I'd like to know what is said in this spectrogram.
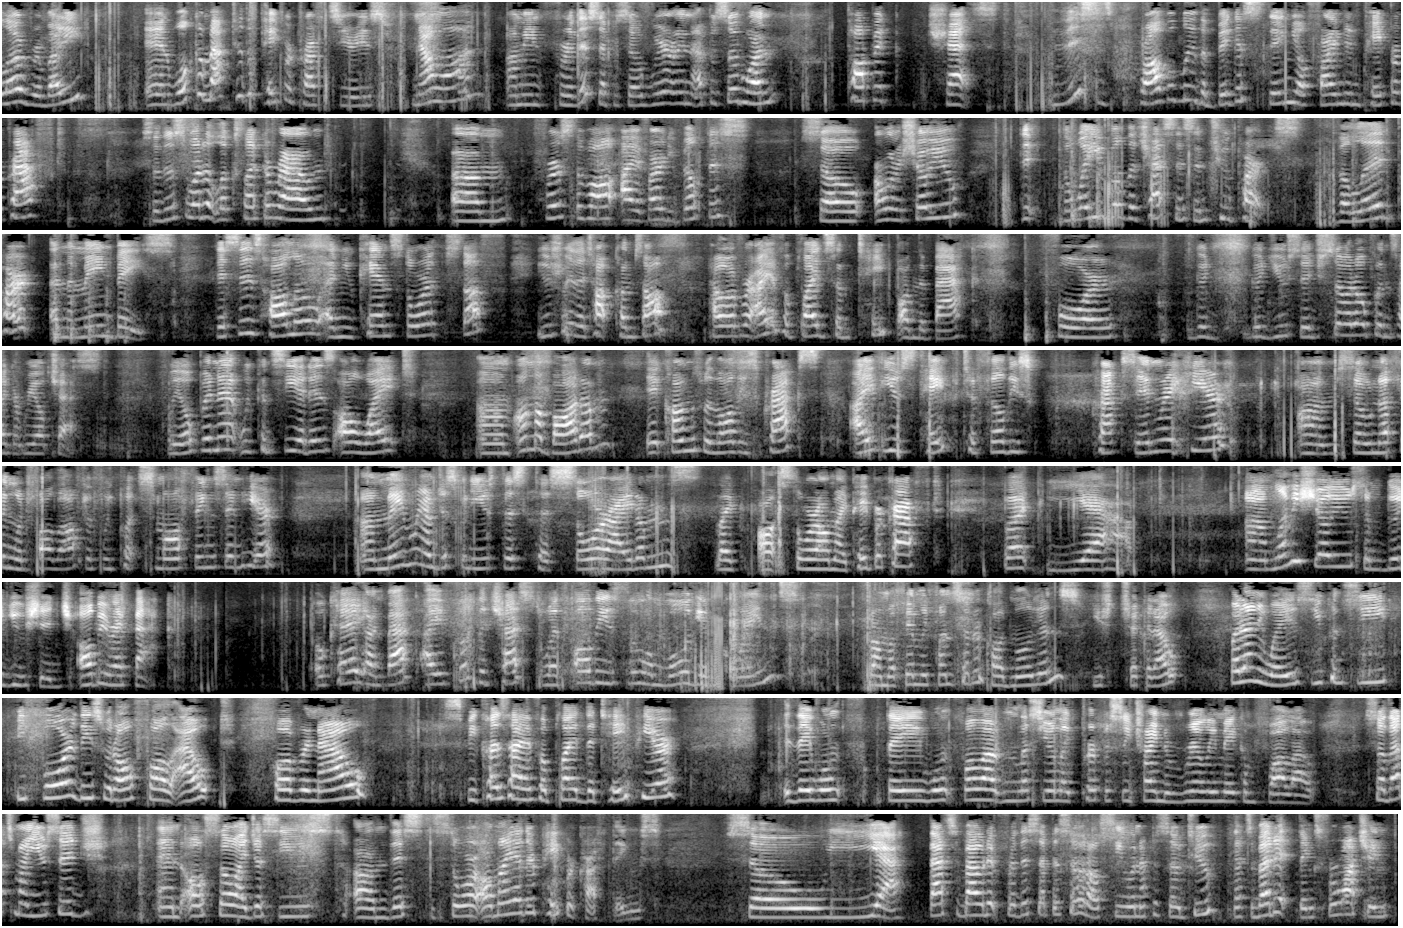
Hello, everybody, and welcome back to the Papercraft series. Now on, I mean, for this episode, we're in episode one, topic chest. This is probably the biggest thing you'll find in Papercraft. So this is what it looks like around. Um, first of all, I have already built this, so I want to show you the, the way you build the chest is in two parts the lid part and the main base. This is hollow and you can store stuff. Usually the top comes off. However, I have applied some tape on the back for good good usage so it opens like a real chest. If we open it, we can see it is all white. Um, on the bottom, it comes with all these cracks. I've used tape to fill these cracks in right here um, so nothing would fall off if we put small things in here. Um, mainly, I'm just going to use this to store items, like I'll store all my paper craft. But yeah, um, let me show you some good usage. I'll be right back. Okay, I'm back. I filled the chest with all these little mulligan coins from a family fun center called Mulligans. You should check it out. But anyways, you can see before these would all fall out. However, now because I have applied the tape here, they won't they won't fall out unless you're like purposely trying to really make them fall out. So that's my usage. And also, I just used um, this to store all my other paper craft things. So, yeah, that's about it for this episode. I'll see you in episode two. That's about it. Thanks for watching.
